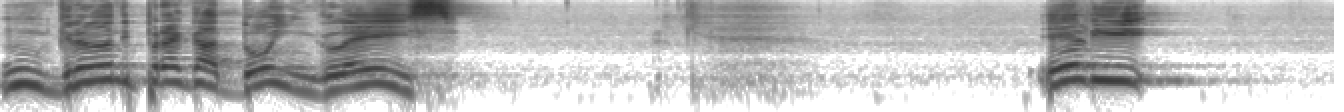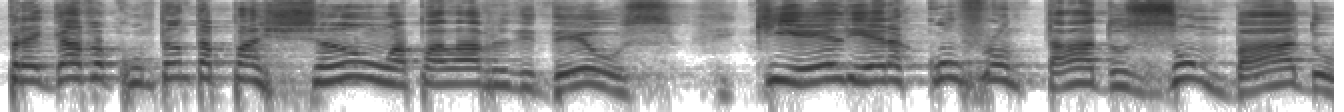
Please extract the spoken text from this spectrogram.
um grande pregador inglês, ele pregava com tanta paixão a palavra de Deus que ele era confrontado, zombado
